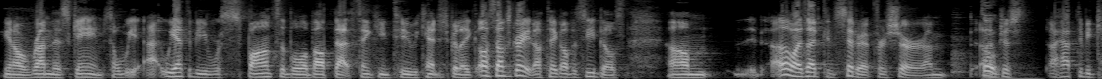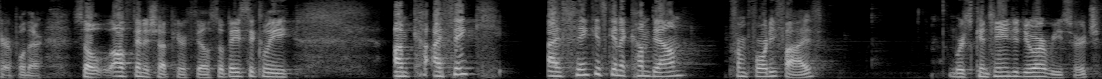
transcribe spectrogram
you know, run this game. So we uh, we have to be responsible about that thinking too. We can't just be like, oh, sounds great, I'll take all the C bills. Um, otherwise, I'd consider it for sure. I'm So- I'm just I have to be careful there. So I'll finish up here, Phil. So basically, I'm I think I think it's going to come down from 45. We're continuing to do our research.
